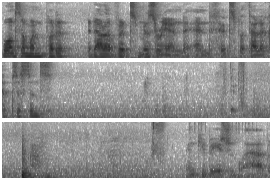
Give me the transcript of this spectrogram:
Won't someone put it, it out of its misery and end its pathetic existence? Incubation lab.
